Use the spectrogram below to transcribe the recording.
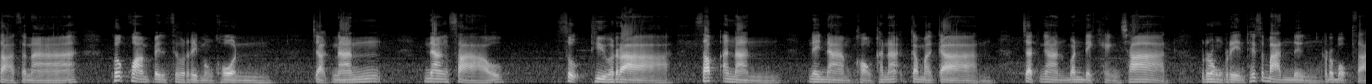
ศาสนา เพื่อความเป็นสิริมงคล จากนั้น นางสาว สุธีรา ทรัพย์อนันต์ ในนามของคณะกรรมการ จัดงานวันเด็กแห่งชาติ โรงเรียนเทศบาลหนึ่งระบบสา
